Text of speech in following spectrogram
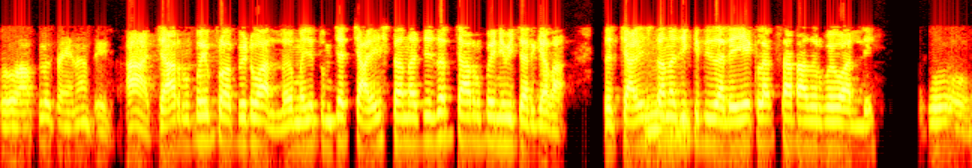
हो आपलंच आहे ना ते. हा चार रुपये प्रॉफिट वाढलं. म्हणजे तुमच्या चाळीस टनाचे जर चार रुपयाने विचार केला तर चाळीस हम्म. टनाचे किती झाले? एक लाख साठ हजार रुपये वाढले. हो.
